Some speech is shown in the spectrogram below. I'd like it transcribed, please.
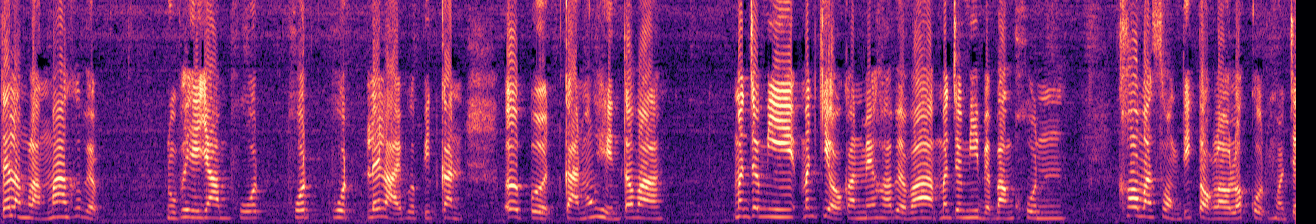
แต่หลังๆมากคือแบบหนูพยายามโพสโพสโพสหลายๆเพื่อปิดกัน เออ เปิดการมองเห็นแต่ว่า มันจะมีมันเกี่ยวกันไหมคะ แบบว่ามันจะมีแบบบางคนเข้ามาส่องทิกตอกเราแล้วกดหัวใจ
